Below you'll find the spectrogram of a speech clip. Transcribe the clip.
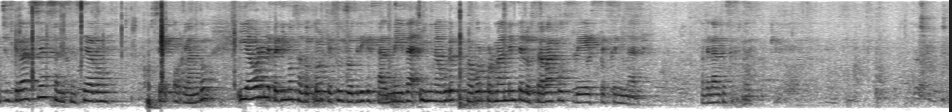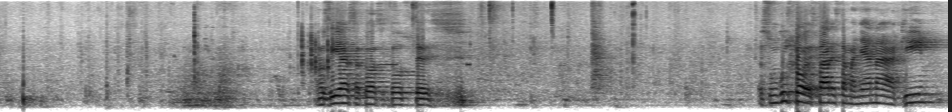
Muchas gracias al licenciado José Orlando. Y ahora le pedimos al doctor Jesús Rodríguez Almeida inaugure, por favor, formalmente los trabajos de este seminario. Adelante, secretario. Buenos días a todas y todos ustedes. Es un gusto estar esta mañana aquí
